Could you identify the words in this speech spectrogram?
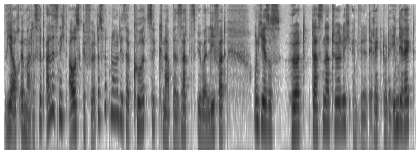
wie auch immer, das wird alles nicht ausgeführt, es wird nur dieser kurze, knappe Satz überliefert, und Jesus hört das natürlich, entweder direkt oder indirekt,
